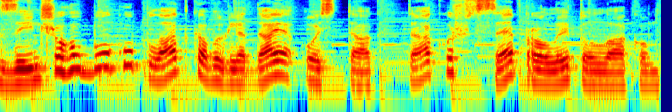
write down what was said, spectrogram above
З іншого боку, платка виглядає ось так. Також все пролито лаком.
